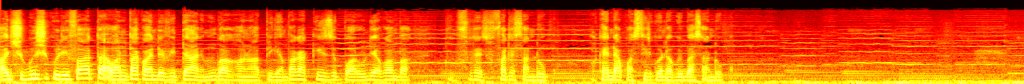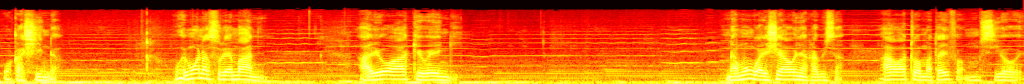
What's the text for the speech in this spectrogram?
hawajishughulishi kulifata, wanataka waende vitani. Mungu akawa anawapiga mpaka kizipowarudia zipowarudia kwamba tufate sanduku. Wakaenda kwa siri kwenda kuiba sanduku, wakashinda. Umemwona Sulemani alioa wake wengi, na Mungu alishaonya kabisa, hawa watu wa mataifa msioe.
